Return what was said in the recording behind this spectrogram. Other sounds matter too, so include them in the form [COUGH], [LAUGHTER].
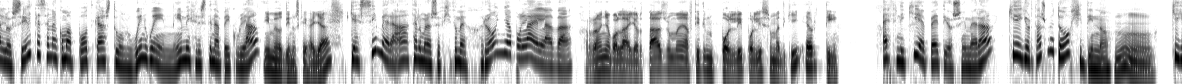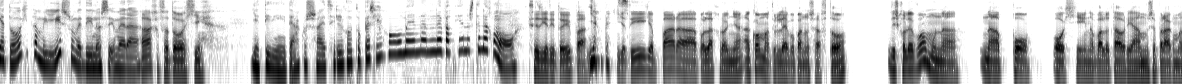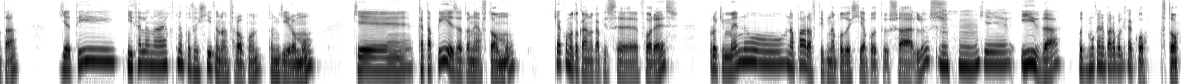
Καλώς ήλθες σε ένα ακόμα podcast του Win-Win. Είμαι η Χριστίνα Πίκουλα. Είμαι ο Ντίνος Κεγαγιά. Και σήμερα θέλουμε να σου ευχηθούμε χρόνια πολλά, Ελλάδα. Χρόνια πολλά. Γιορτάζουμε αυτή την πολύ πολύ σημαντική εορτή. Εθνική επέτειο σήμερα και γιορτάζουμε το όχι, Ντίνο. Mm. Και για το όχι θα μιλήσουμε, Ντίνο, σήμερα. Αχ, αυτό το όχι. Γιατί τε άκουσα έτσι λίγο, το πες λίγο με έναν βαθύ ένα στεναγμό. Ξέρεις γιατί το είπα; Για πες. Γιατί για πάρα πολλά χρόνια, ακόμα δουλεύω πάνω σε αυτό, δυσκολευόμουν να, να πω όχι, να βάλω τα όρια μου σε πράγματα, γιατί ήθελα να έχω την αποδοχή των ανθρώπων, των γύρω μου και καταπίεζα τον εαυτό μου και ακόμα το κάνω κάποιες ε, φορές προκειμένου να πάρω αυτή την αποδοχή από τους άλλους Μμμ. και είδα ότι μου έκανε πάρα πολύ κακό αυτό.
